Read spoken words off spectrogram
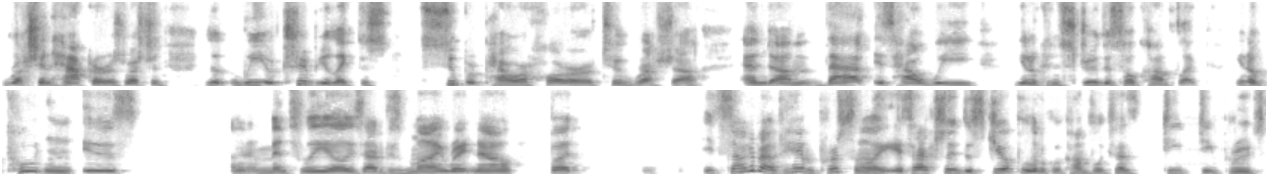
russian hackers russian we attribute like this superpower horror to russia and um that is how we you know construe this whole conflict you know putin is I don't know, mentally ill he's out of his mind right now but it's not about him personally. It's actually this geopolitical conflict has deep, deep roots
